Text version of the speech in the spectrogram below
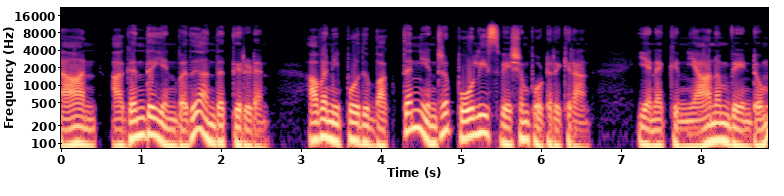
நான் அகந்தை என்பது அந்த திருடன். அவன் இப்போது பக்தன் என்ற போலீஸ் வேஷம் போட்டிருக்கிறான். எனக்கு ஞானம் வேண்டும்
